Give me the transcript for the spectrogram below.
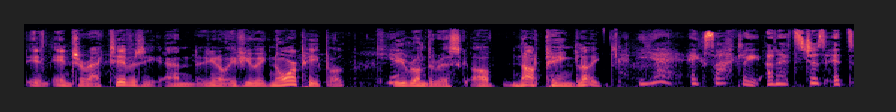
in- interactivity? And, you know, if you ignore people, Yeah. you run the risk of not being liked. Yeah, exactly. And it's just it's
